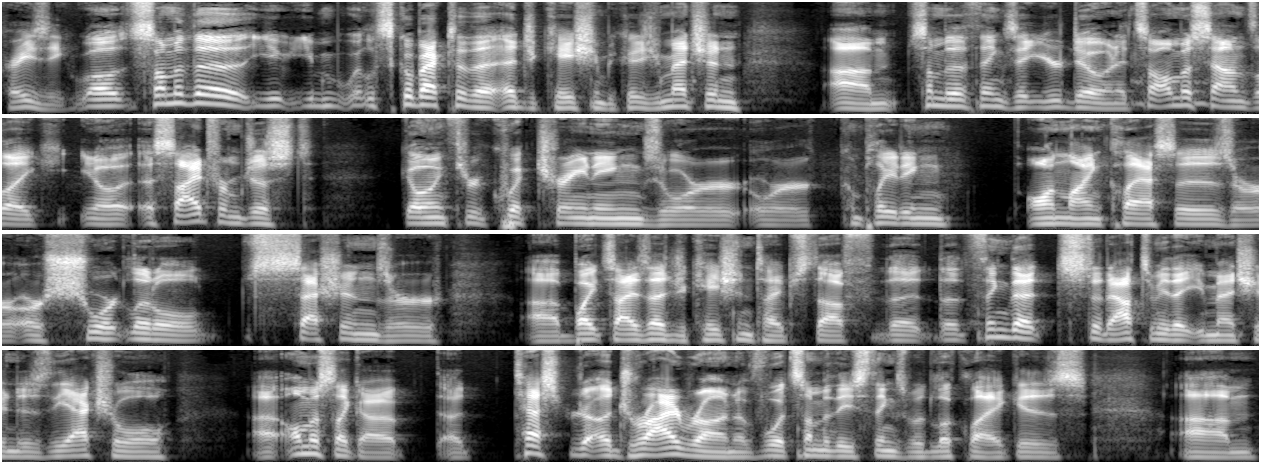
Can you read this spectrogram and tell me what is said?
Crazy. Well, some of the you, you let's go back to the education because you mentioned um, some of the things that you're doing. It almost sounds like you know, aside from just going through quick trainings or or completing online classes or, or short little sessions or uh, bite-sized education type stuff. The the thing that stood out to me that you mentioned is the actual, uh, almost like a, a test, a dry run of what some of these things would look like. Is um,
